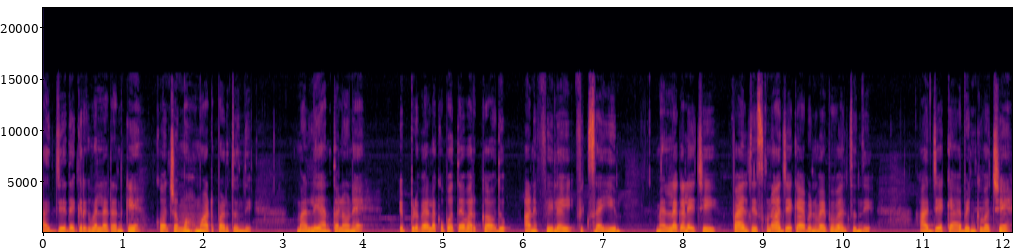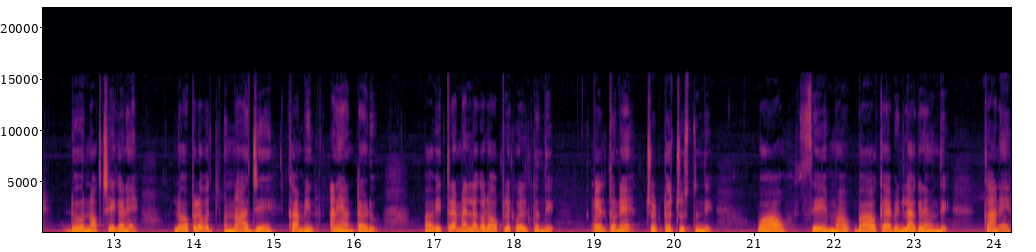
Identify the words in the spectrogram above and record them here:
అజయ్ దగ్గరికి వెళ్ళడానికి కొంచెం మొహమాట పడుతుంది. మళ్ళీ అంతలోనే ఇప్పుడు వెళ్ళకపోతే వర్క్ అవ్వదు అని ఫీల్ అయ్యి ఫిక్స్ అయ్యి మెల్లగా లేచి ఫైల్ తీసుకుని అజయ్ క్యాబిన్ వైపు వెళ్తుంది. అజయ్ క్యాబిన్కి వచ్చి డోర్ నాక్ చేయగానే లోపల ఉన్న అజయ్ కమిన్ అని అంటాడు. పవిత్ర మెల్లగా లోపలికి వెళ్తుంది. వెళ్తూనే చుట్టూ చూస్తుంది. వావ్ సేమ్ మా బావ క్యాబిన్ లాగానే ఉంది. కానీ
